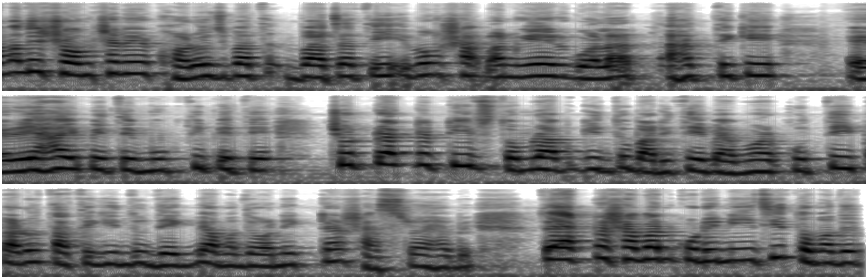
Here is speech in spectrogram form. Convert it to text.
আমাদের সংসারের খরচ বাঁচাতে এবং সাবানের গলার হাত থেকে রেহাই পেতে, মুক্তি পেতে ছোট্ট একটা টিপস তোমরা কিন্তু বাড়িতে ব্যবহার করতেই পারো, তাতে কিন্তু দেখবে আমাদের অনেকটা সাশ্রয় হবে। তো একটা সাবান করে নিয়েছি, তোমাদের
